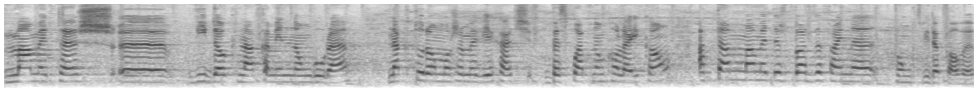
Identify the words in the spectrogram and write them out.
mamy też e, widok na Kamienną Górę, na którą możemy wjechać bezpłatną kolejką, a tam mamy też bardzo fajny punkt widokowy.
